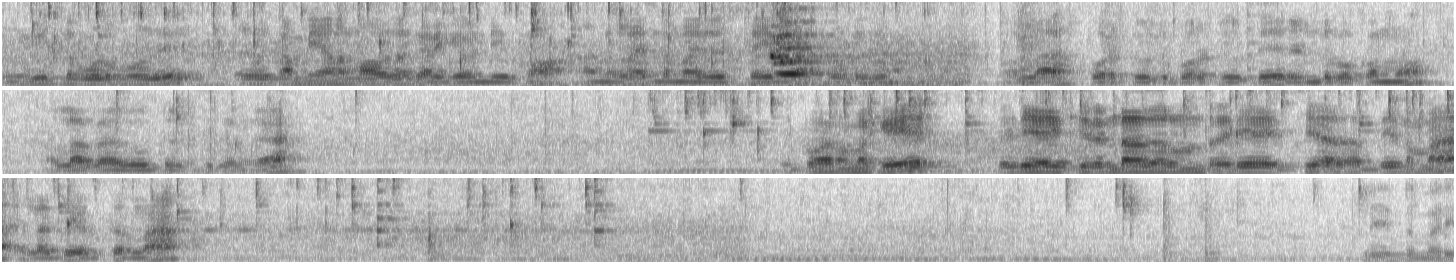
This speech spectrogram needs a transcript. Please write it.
எங்கள் வீட்டில் போடும்போது அது கம்மியான மாவு தான் கரைக்க வேண்டியிருக்கும். அதனால் இந்த மாதிரி ஸ்டைலில் போடுது. நல்லா புரட்டி விட்டு புரட்டி விட்டு ரெண்டு பக்கமும் நல்லா வேக விட்டு எடுத்துக்கோங்க. இப்போ நமக்கு ரெடி ஆயிடுச்சு. ரெண்டாவது ரவுண்ட் ரெடி ஆயிடுச்சு. அதை அப்படியே நம்ம எல்லாத்தையும் எடுத்துடலாம். இந்த மாதிரி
